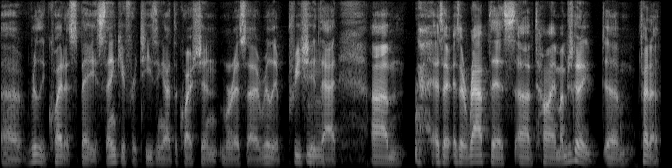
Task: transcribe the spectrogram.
uh, really quite a space. Thank you for teasing out the question, Marissa. I really appreciate that. Um, as I as I wrap this uh, time, I'm just going to um, try to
